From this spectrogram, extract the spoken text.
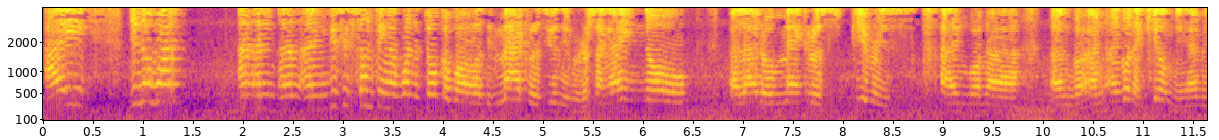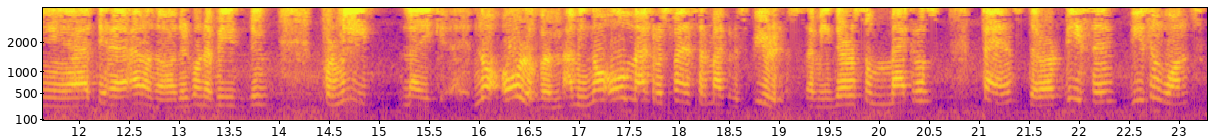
I, you know what? And, and, and, and this is something I want to talk about the Macross universe, and I know a lot of Macross purists I'm gonna, I'm, I'm, gonna kill me. I mean, I, I don't know, they're gonna be, for me, like, not all of them, I mean, not all Macross fans are Macross purists. I mean, there are some Macross fans that are decent, decent ones,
